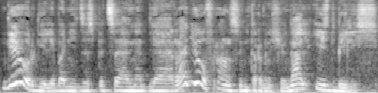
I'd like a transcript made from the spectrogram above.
Георгий Лебанидзе специально для Радио Франс Интернациональ из Тбилиси.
